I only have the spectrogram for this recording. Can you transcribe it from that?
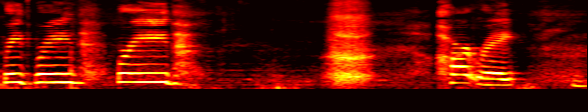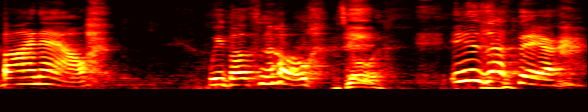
Breathe, breathe, breathe. Heart rate by now, we both know, It's going. Is up there.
